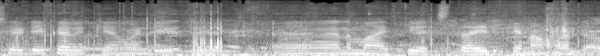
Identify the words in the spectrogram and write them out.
ചെടിയൊക്കെ വെക്കാൻ വേണ്ടിയിട്ട് അങ്ങനെ മാറ്റി വെച്ചതായിരിക്കണം കണ്ടോ?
